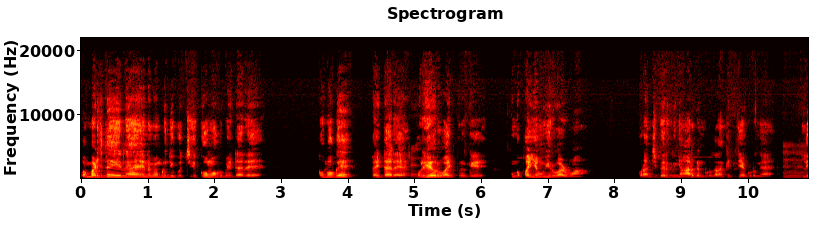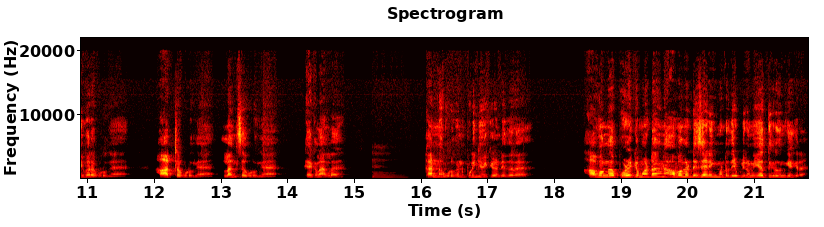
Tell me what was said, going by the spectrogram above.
பம்ப் அடிச்சுட்டு என்ன என்னமே முடிஞ்சு போச்சு. கோமோக்கு போயிட்டாரு. கோமோக்கு போயிட்டாரு. ஒரே ஒரு வாய்ப்பு இருக்கு. உங்க பையன் உயிர் வாழ்வான். ஒரு அஞ்சு பேருக்கு நீங்கள் ஆர்கன் கொடுக்கலாம். கிட்னியை கொடுங்க. லிவரை கொடுங்க ஹார்ட்டை கொடுங்க லங்ஸை கொடுங்க. கேட்கலாம்ல. கண்ணை கொடுங்கன்னு பிடிங்கி வைக்க வேண்டியதானே அவங்க பிழைக்க மாட்டாங்கன்னு அவங்க டிசைடிங் பண்ணுறது எப்படி நம்ம ஏற்றுக்கிறதுன்னு கேட்குறேன்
